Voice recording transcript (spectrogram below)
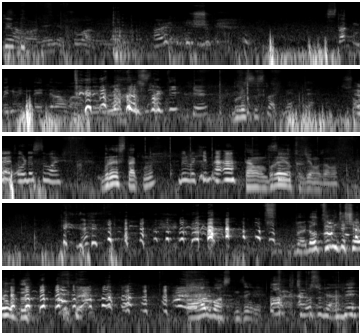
Zeynep su var burada. Şu... Islak mı? Benim elimde eldiven var. Islak değil ki. Burası ıslak net de. Su Evet var. orada su var. Burası ıslak mı? Dur bakayım. Aa, Tamam buraya Soğuk. oturacağım o zaman. Böyle oturunca şey oldu. Ağır bastın Zeynep. Ah kıçıma su geldi.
